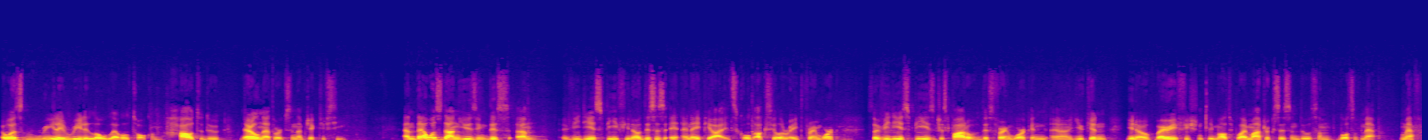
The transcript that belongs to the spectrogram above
it was really, really low-level talk on how to do neural networks in Objective-C. And that was done using this um, vDSP. If you know, this is an API. It's called Accelerate Framework. So vDSP is just part of this framework, and uh, you can, you know, very efficiently multiply matrices and do some lots of map, math.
